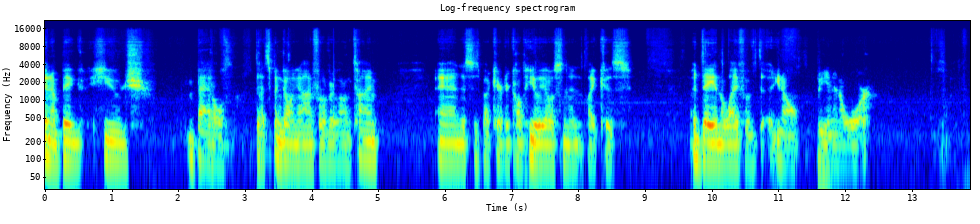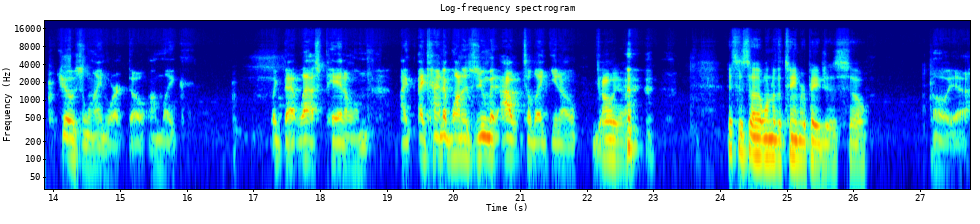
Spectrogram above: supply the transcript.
in a big, huge battle that's been going on for a very long time, and this is about a character called Helios, and then, like his a day in the life of the, you know being in a war. Joe's line work though, I'm like like that last panel. I'm, I I kind of want to zoom it out to like you know Oh yeah. this is uh, one of the tamer pages, so oh yeah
